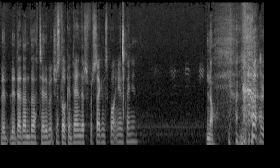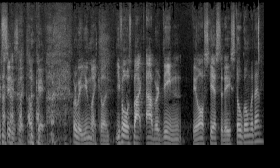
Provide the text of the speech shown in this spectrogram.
they, they, did under Terry Butcher. Still contenders for second spot in your opinion? No. Seriously, okay. What about you, Michael? You've always backed Aberdeen. They lost yesterday. Still going with them?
